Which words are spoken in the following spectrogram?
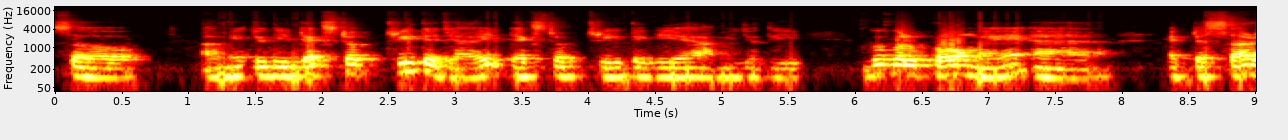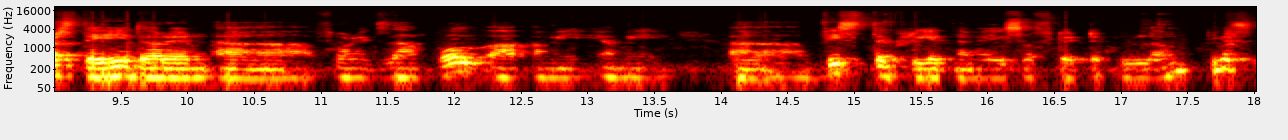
সো আমি যদি ডেস্কটপ থ্রিতে যাই ডেস্কটপ থ্রিতে গিয়ে আমি যদি গুগল ক্রোমে একটা সার্চ দেই, ধরেন ফর এক্সাম্পল আমি আমি ভিস্তা ক্রিয়েট নামে এই সফটওয়্যারটা খুললাম, ঠিক আছে?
